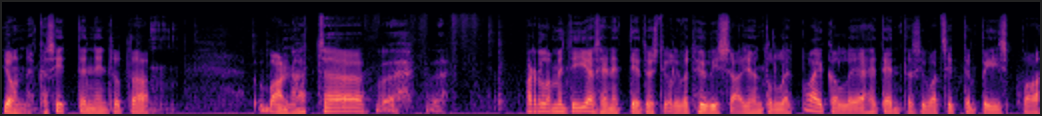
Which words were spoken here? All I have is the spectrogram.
jonneka sitten niin tota, vanhat äh, parlamentin jäsenet tietysti olivat hyvissä ajoin tulleet paikalle ja he tenttasivat sitten piispaa.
